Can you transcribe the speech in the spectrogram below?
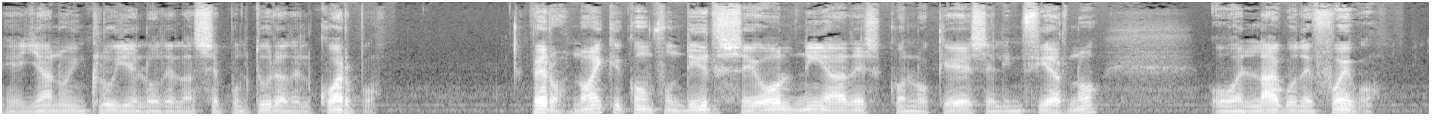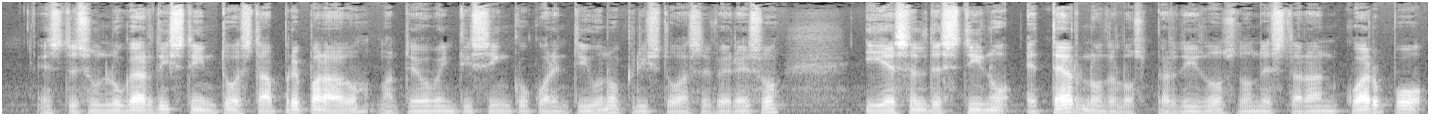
Eh, ya no incluye lo de la sepultura del cuerpo. Pero no hay que confundir Seol ni Hades con lo que es el infierno o el lago de fuego. Este es un lugar distinto, está preparado, Mateo 25, 41, Cristo hace ver eso, y es el destino eterno de los perdidos, donde estarán cuerpo,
